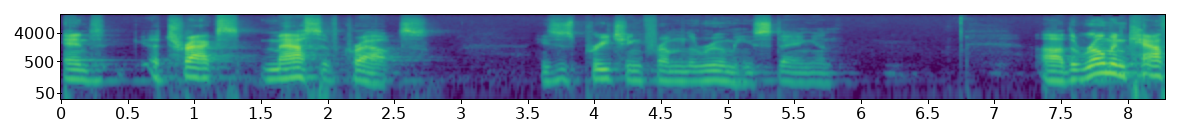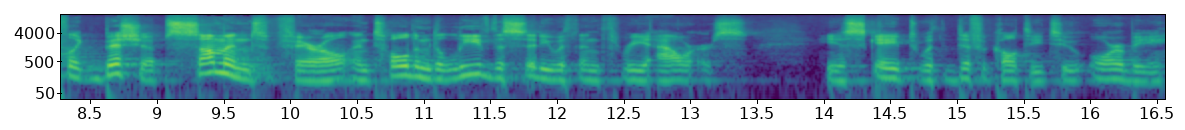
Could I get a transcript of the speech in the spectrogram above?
and attracts massive crowds. He's just preaching from the room he's staying in. Uh, the Roman Catholic bishop summoned Farel and told him to leave the city within three hours. He escaped with difficulty to Orbe,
